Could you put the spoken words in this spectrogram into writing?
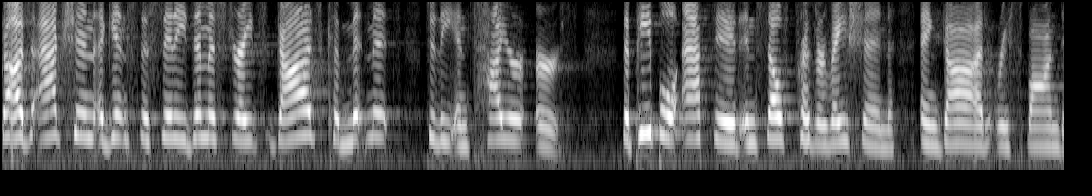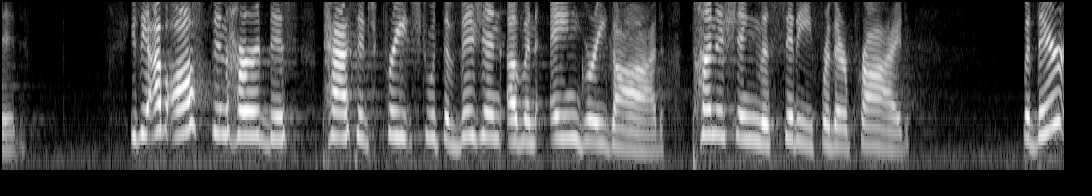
God's action against the city demonstrates God's commitment to the entire earth. The people acted in self preservation, and God responded. You see, I've often heard this passage preached with the vision of an angry God punishing the city for their pride. But there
